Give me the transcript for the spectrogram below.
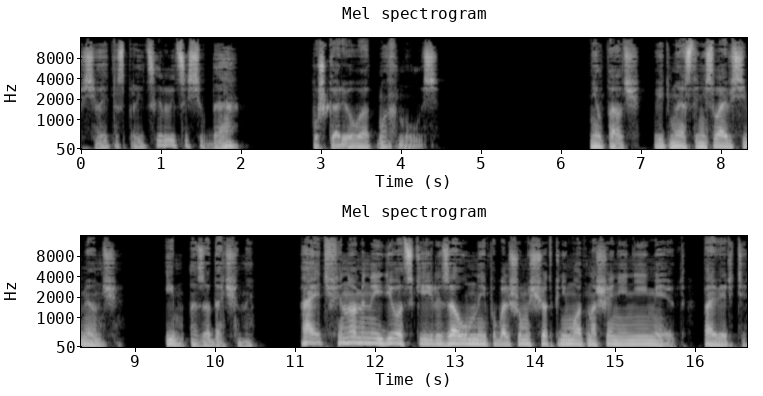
все это спроецируется сюда. Пушкарева отмахнулась. Нил Павлович, ведь мы о Станиславе Семеновиче. Им озадачены. А эти феномены идиотские или заумные, по большому счету, к нему отношения не имеют. Поверьте,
